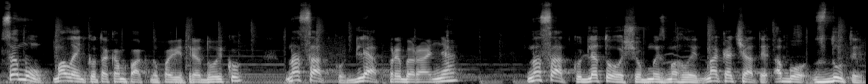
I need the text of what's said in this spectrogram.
саму маленьку та компактну повітрядуйку, насадку для прибирання, насадку для того, щоб ми змогли накачати або здути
